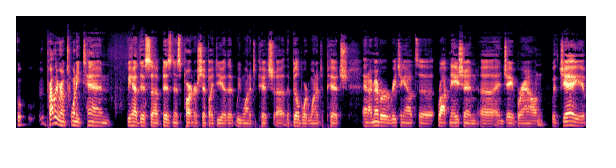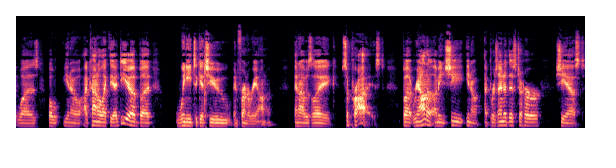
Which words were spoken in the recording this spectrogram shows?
probably around 2010, we had this uh, business partnership idea that we wanted to pitch, uh, the Billboard wanted to pitch. And I remember reaching out to Roc Nation uh, and Jay Brown. With Jay, it was, well, you know, I kind of like the idea, but we need to get you in front of Rihanna. And I was like, surprised. But Rihanna, I mean, she, you know, I presented this to her. She asked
